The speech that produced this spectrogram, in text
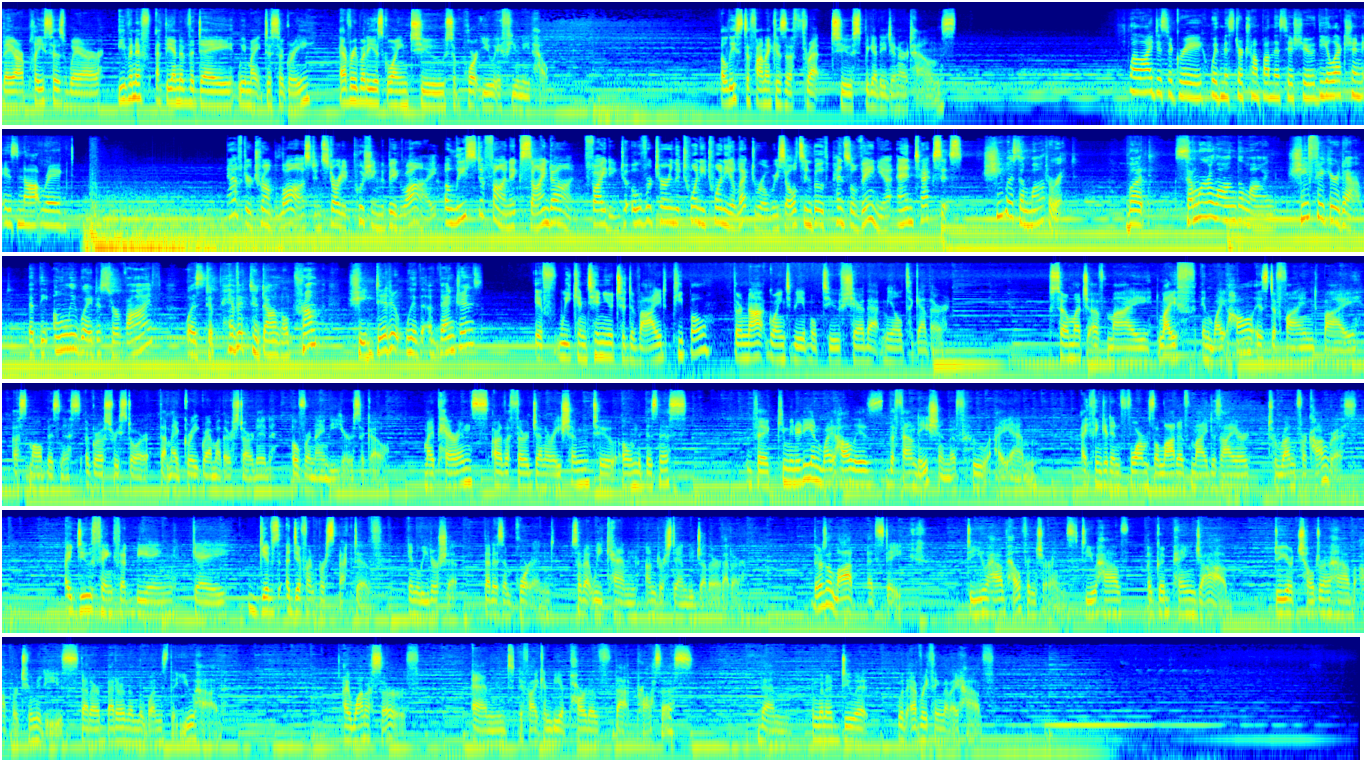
They are places where, even if at the end of the day we might disagree, everybody is going to support you if you need help. Elise Stefanik is a threat to spaghetti dinner towns. Well, I disagree with Mr. Trump on this issue. The election is not rigged. After Trump lost and started pushing the big lie, Elise Stefanik signed on, fighting to overturn the 2020 electoral results in both Pennsylvania and Texas. She was a moderate, but somewhere along the line, she figured out that the only way to survive was to pivot to Donald Trump. She did it with a vengeance. If we continue to divide people, they're not going to be able to share that meal together. So much of my life in Whitehall is defined by a small business, a grocery store that my great grandmother started over 90 years ago. My parents are the third generation to own the business. The community in Whitehall is the foundation of who I am. I think it informs a lot of my desire to run for Congress. I do think that being gay gives a different perspective in leadership that is important so that we can understand each other better. There's a lot at stake. Do you have health insurance? Do you have a good paying job? Do your children have opportunities that are better than the ones that you had? I want to serve. And if I can be a part of that process, then I'm going to do it with everything that I have.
